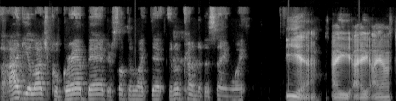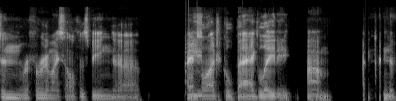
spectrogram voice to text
an ideological grab bag or something like that. And I'm kind of the same way. Yeah, I I, I often refer to myself as being uh ideological bag lady. Um, I kind of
